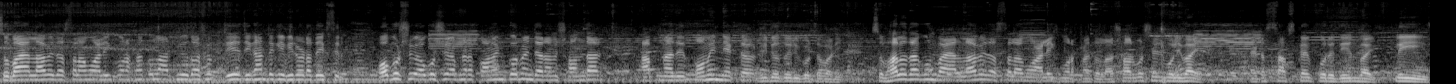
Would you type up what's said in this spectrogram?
সো ভাই, আল্লাহ হাফেজ, আসসালামু আলাইকুম রহমতুল্লাহ। আর প্রিয় দর্শক, যে যেখান থেকে ভিডিওটা দেখছেন, অবশ্যই অবশ্যই আপনারা কমেন্ট করবেন যেন আমি সন্ধ্যার আপনাদের কমেন্ট নিয়ে একটা ভিডিও তৈরি করতে পারি। সো ভালো থাকুন, ভাই, আল্লাহ হাফেজ, আসসালামু আলাইকুম রহমতুল্লাহ। সর্বশেষ বলি, ভাই, একটা সাবস্ক্রাইব করে দিন ভাই প্লিজ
